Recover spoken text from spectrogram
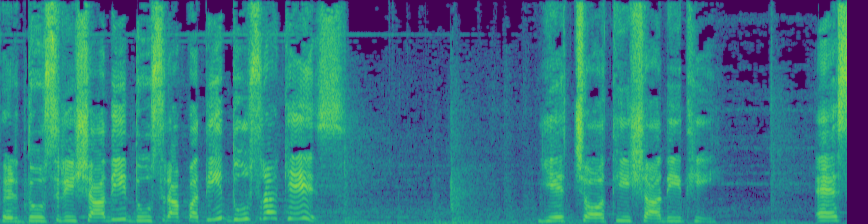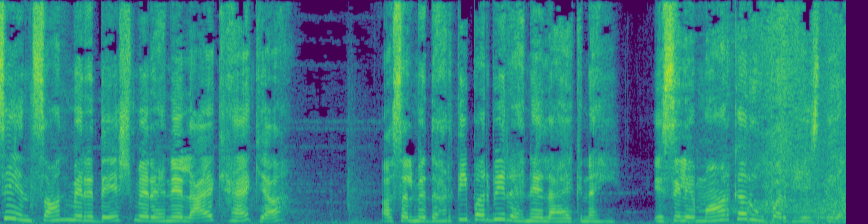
फिर दूसरी शादी, दूसरा पति, दूसरा केस। ये चौथी शादी थी। ऐसे इंसान मेरे देश में रहने लायक हैं क्या? असल में धरती पर भी रहने लायक नहीं इसीलिए मारकर ऊपर भेज दिया।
